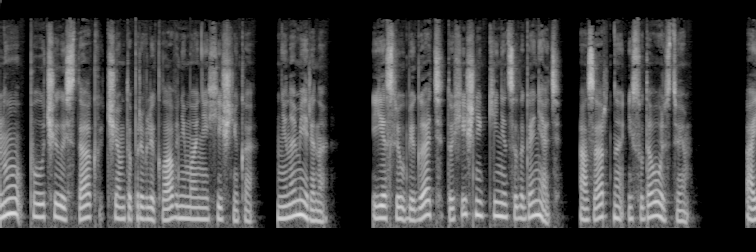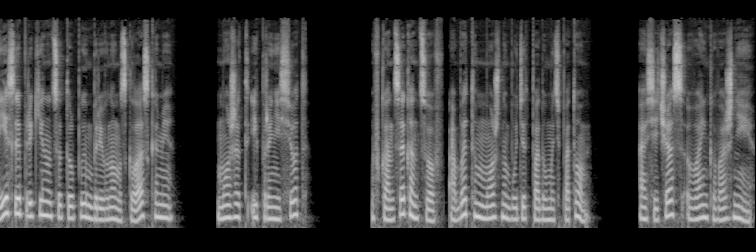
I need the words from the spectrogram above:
Ну, получилось так, чем-то привлекла внимание хищника. Не намеренно. Если убегать, то хищник кинется догонять, азартно и с удовольствием. А если прикинуться тупым бревном с глазками, может и пронесет? В конце концов, об этом можно будет подумать потом. А сейчас Ванька важнее.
